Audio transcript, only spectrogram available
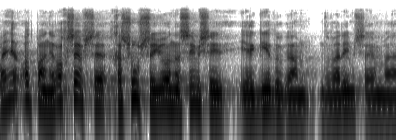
ואני, עוד פעם, אני לא חושב שחשוב שיהיו אנשים שיגידו גם דברים שהם אה,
